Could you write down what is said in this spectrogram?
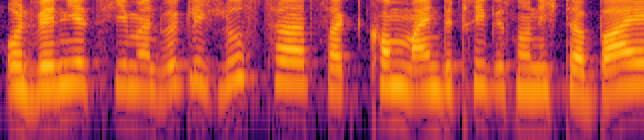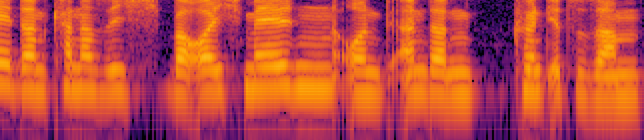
Und wenn jetzt jemand wirklich Lust hat, sagt, komm, mein Betrieb ist noch nicht dabei, dann kann er sich bei euch melden und dann könnt ihr zusammen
